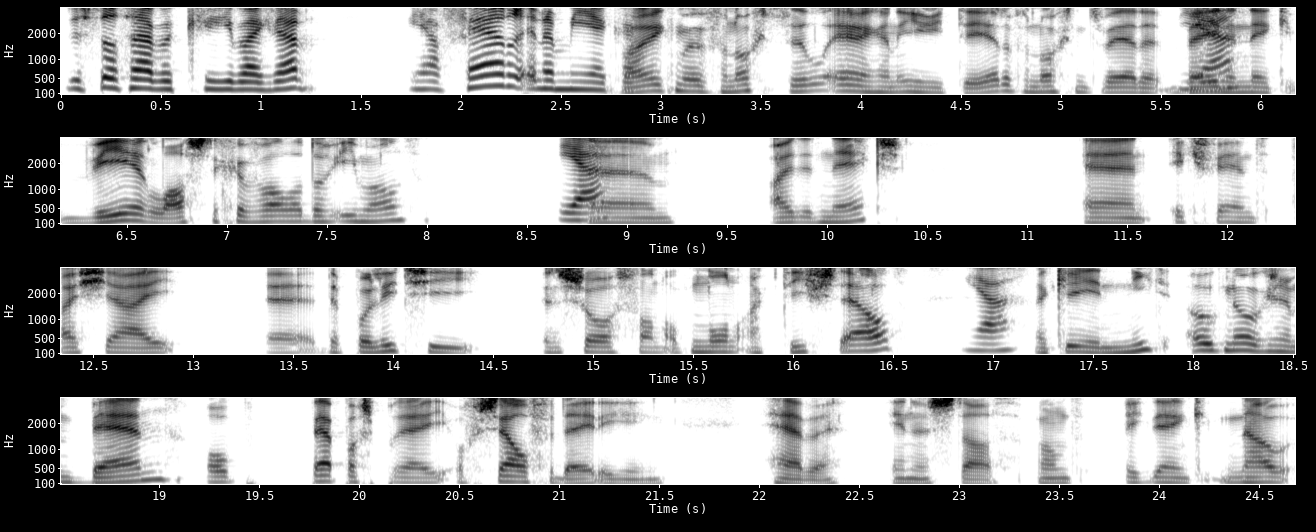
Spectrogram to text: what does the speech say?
Dus dat heb ik hierbij gedaan. Ja, verder in Amerika. Waar ik me vanochtend heel erg aan irriteerde. Vanochtend werden Ben ja? en ik weer lastig gevallen door iemand. Ja. Um, uit het niks. En ik vind als jij uh, de politie een soort van op non-actief stelt, ja. dan kun je niet ook nog eens een ban op pepperspray of zelfverdediging hebben in een stad. Want ik denk, nou,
